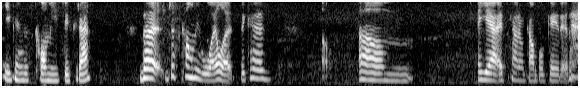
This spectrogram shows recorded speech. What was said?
You can just call me Zuhra. But just call me Violet because, um, yeah, it's kind of complicated.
